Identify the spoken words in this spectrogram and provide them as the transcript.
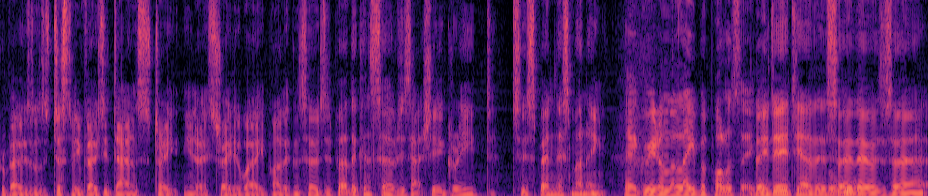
proposals just to be voted down straight you know straight away by the Conservatives. But the Conservatives actually agreed to spend this money. They agreed on the Labour policy. They did, yeah. th- So there was uh,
